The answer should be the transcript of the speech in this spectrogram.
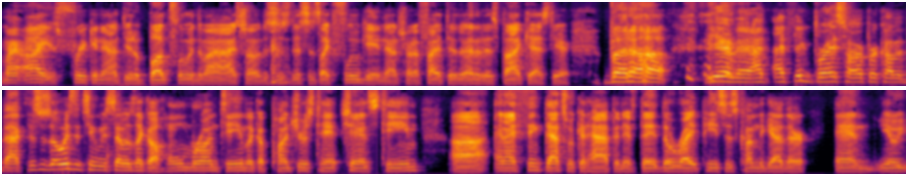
my eye is freaking out, dude. A bug flew into my eye. So this is this is like flu game now, trying to fight through the end of this podcast here. But uh yeah, man, I, I think Bryce Harper coming back. This is always the team we said was like a home run team, like a puncher's t- chance team. Uh, and I think that's what could happen if they the right pieces come together. And you know,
